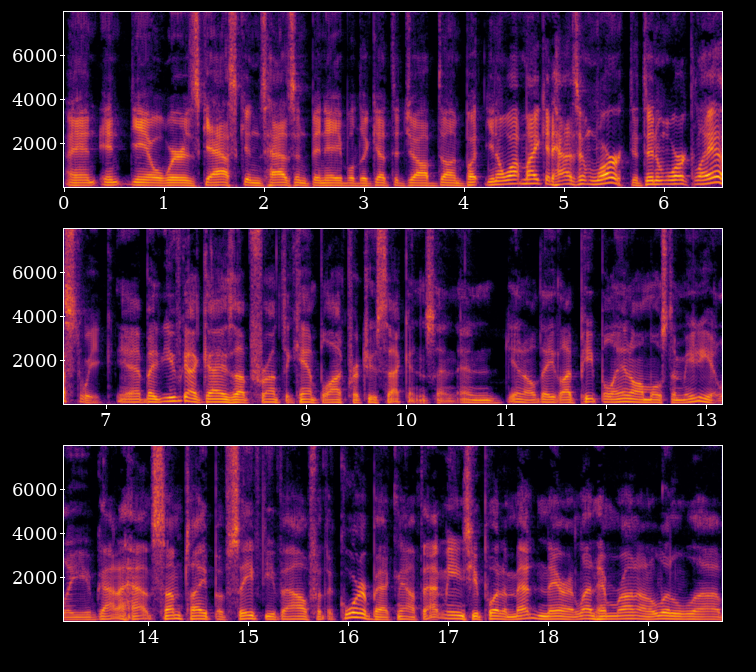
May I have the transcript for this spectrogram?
and, and you know whereas Gaskins hasn't been able to get the job done. But you know what, Mike, it hasn't worked. It didn't work last week. Yeah, but you've got guys up front that can't block for two seconds, and and you know they let people in almost immediately. You've got to have some type of safety valve for the quarterback. Now, if that means you put Ahmed in there and let him run on a little uh,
